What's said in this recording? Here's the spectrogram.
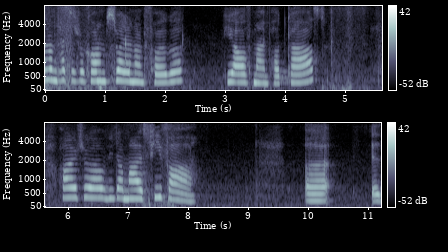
Hallo und herzlich willkommen zu einer neuen Folge hier auf meinem Podcast. Heute wieder mal FIFA. Äh, äh,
